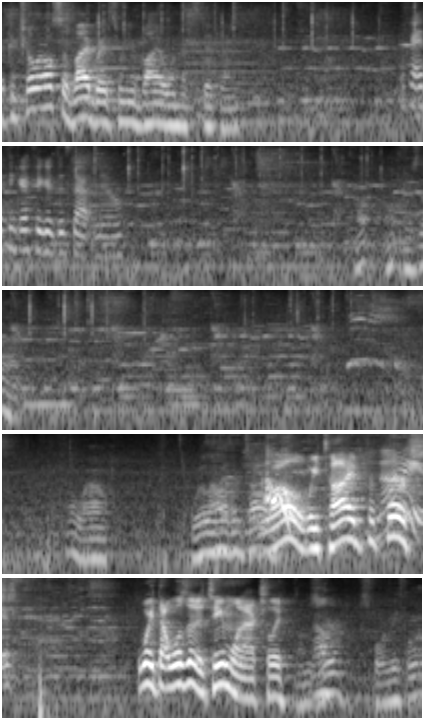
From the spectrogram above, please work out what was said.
The controller also vibrates when you buy one that's different. Okay, I think I figured this out now. Oh, oh there's that. Oh, wow. Will and Evan tied. Well, we tied for Nice. first. Wait, that wasn't a team one actually. One No. zero. It's 4v4.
